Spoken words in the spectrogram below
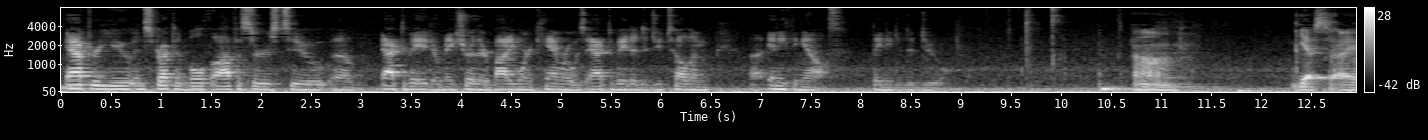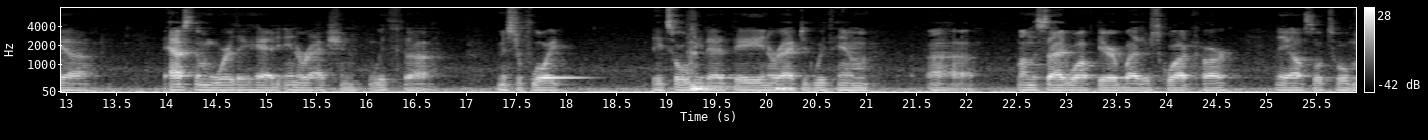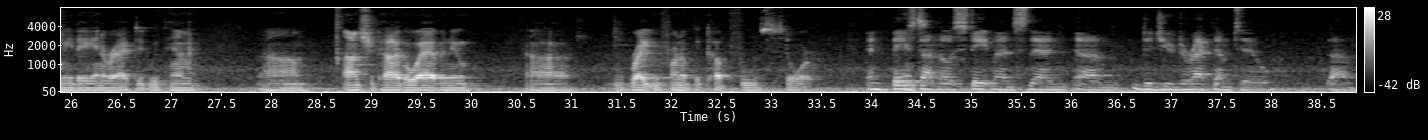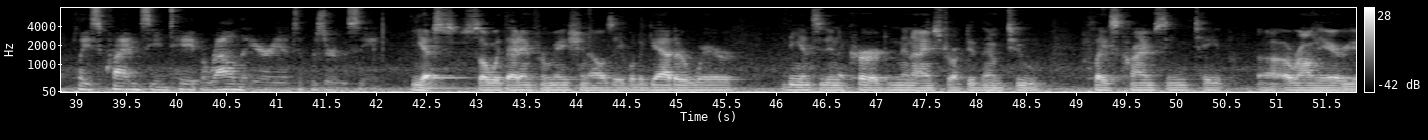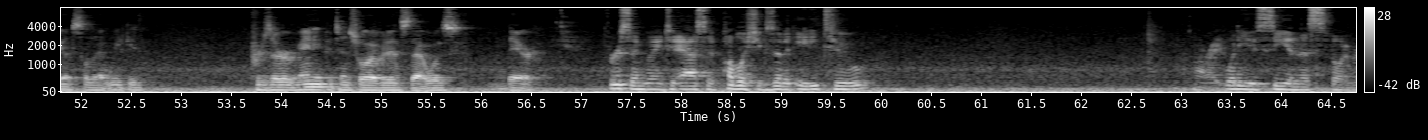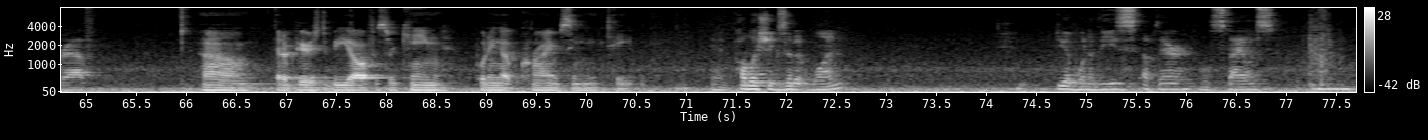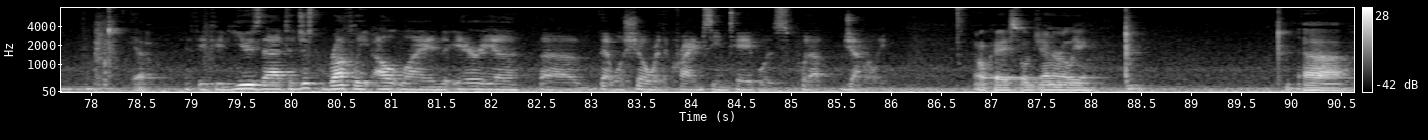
After you instructed both officers to uh, activate or make sure their body worn camera was activated, did you tell them uh, anything else they needed to do? Um, yes, I uh, asked them where they had interaction with uh, Mr. Floyd. They told me that they interacted with him uh, on the sidewalk there by their squad car. They also told me they interacted with him um, on Chicago Avenue, uh, right in front of the Cup Foods store. And based on those statements, then um, did you direct them to uh, place crime scene tape around the area to preserve the scene? Yes. So with that information, I was able to gather where the incident occurred, and then I instructed them to place crime scene tape uh, around the area so that we could preserve any potential evidence that was there. First, I'm going to ask to publish Exhibit 82. All right, what do you see in this photograph? Um, that appears to be Officer Kueng putting up crime scene tape. And publish Exhibit 1. Do you have one of these up there, little stylus? Yeah. If you could use that to just roughly outline the area uh, that will show where the crime scene tape was put up generally. Okay, so generally, uh,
